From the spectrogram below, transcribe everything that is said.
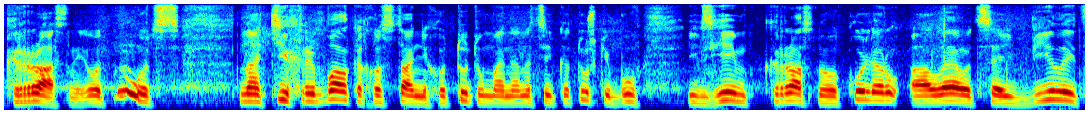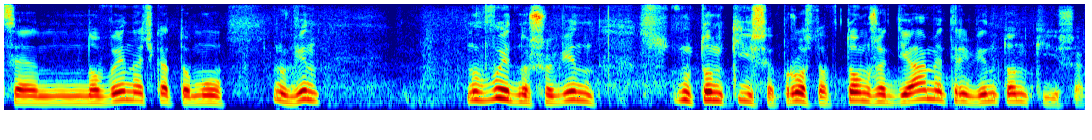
красний. От, ну, от на тих рибалках останніх, отут у мене на цій катушці був X-гейм красного кольору, але оцей білий це новиночка, тому ну, він ну, видно, що він ну, тонкіше. Просто в тому же діаметрі він тонкіше.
